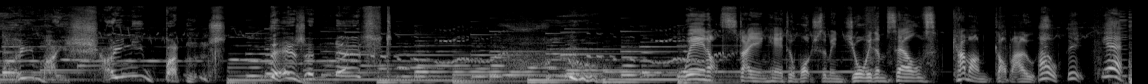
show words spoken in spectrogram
By my shiny buttons! There's a nest! Phew. We're not staying here to watch them enjoy themselves. Come on, Gobbo. Oh, yeah.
